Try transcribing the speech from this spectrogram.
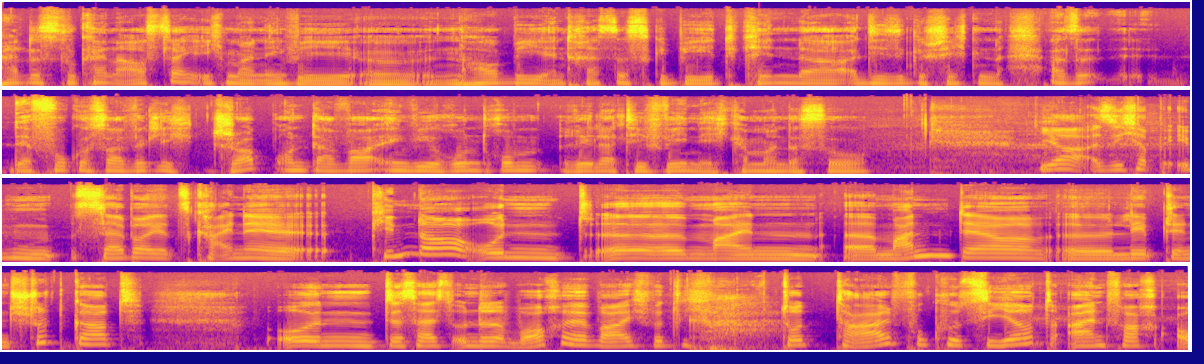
Hattest du keinen Ausgleich? Ich meine, irgendwie äh, ein Hobby, Interessensgebiet, Kinder, diese Geschichten. Also der Fokus war wirklich Job und da war irgendwie rundrum relativ wenig. Kann man das so? Ja, also ich habe eben selber jetzt keine Kinder und äh, mein äh, Mann, der äh, lebt in Stuttgart. Und das heißt, unter der Woche war ich wirklich total fokussiert einfach auf,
